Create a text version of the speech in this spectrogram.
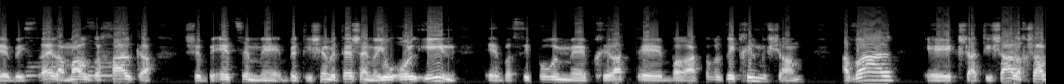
אה, בישראל. אמר זחאלקה שבעצם אה, ב-99 הם היו all in אה, בסיפור עם אה, בחירת אה, ברק, אבל זה התחיל משם, אבל אה, כשאת תשאל עכשיו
